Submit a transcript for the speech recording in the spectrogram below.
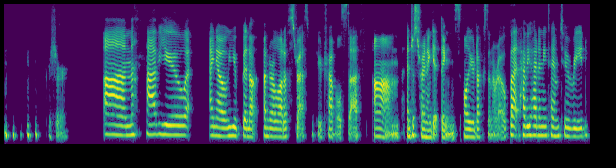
For sure. Um, have you I know you've been under a lot of stress with your travel stuff um and just trying to get things all your ducks in a row. But have you had any time to read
